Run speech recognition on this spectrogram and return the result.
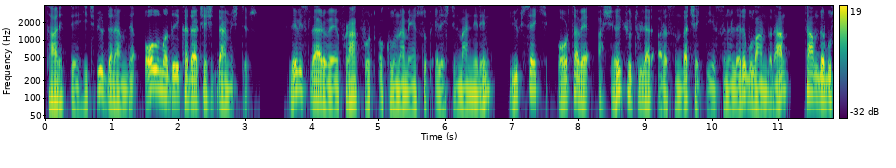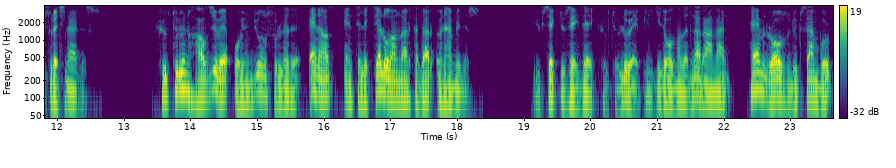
tarihte hiçbir dönemde olmadığı kadar çeşitlenmiştir. Lewisler ve Frankfurt okuluna mensup eleştirmenlerin yüksek, orta ve aşağı kültürler arasında çektiği sınırları bulandıran tam da bu süreçlerdir. Kültürün hazcı ve oyuncu unsurları en az entelektüel olanlar kadar önemlidir. Yüksek düzeyde kültürlü ve bilgili olmalarına rağmen hem Rose Luxemburg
